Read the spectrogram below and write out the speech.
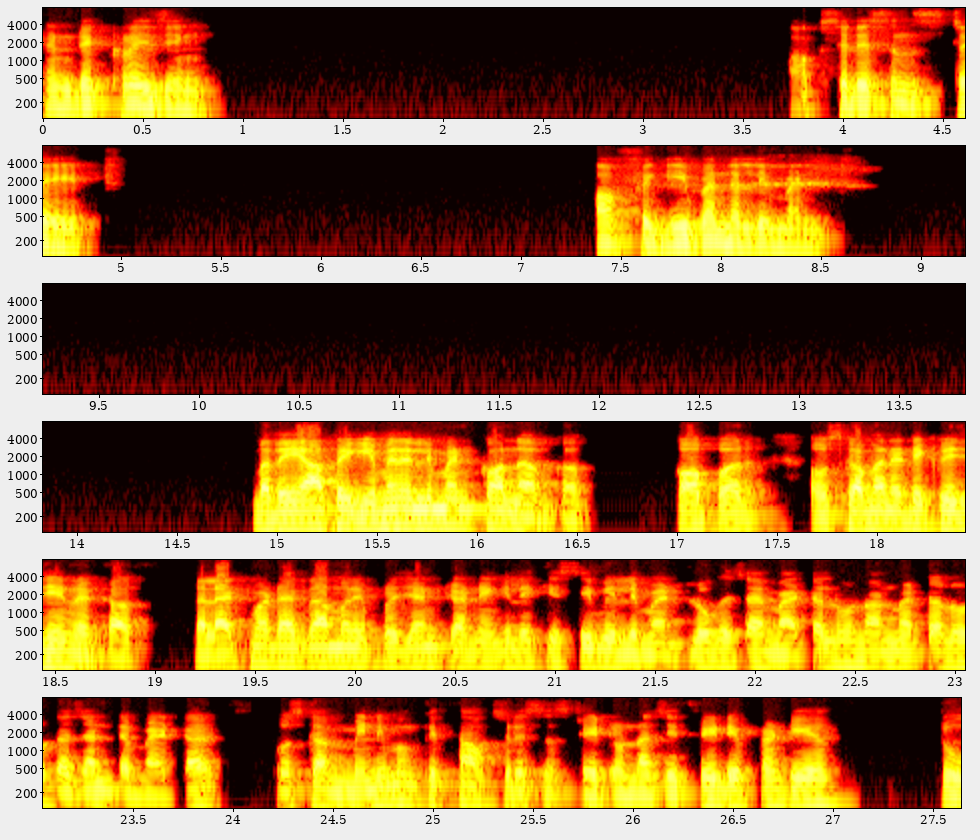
In decreasing oxidation state of a given element. बताइए यहाँ पे गिवन एलिमेंट कौन है आपका कॉपर उसका मैंने डिक्रीजिंग रखा लैटमा डायग्राम में रिप्रेजेंट करने के लिए किसी भी एलिमेंट लो चाहे मेटल हो नॉन मेटल हो डजेंट मैटर उसका मिनिमम कितना ऑक्सीडेशन स्टेट होना चाहिए? थ्री डिफरेंट ये two.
